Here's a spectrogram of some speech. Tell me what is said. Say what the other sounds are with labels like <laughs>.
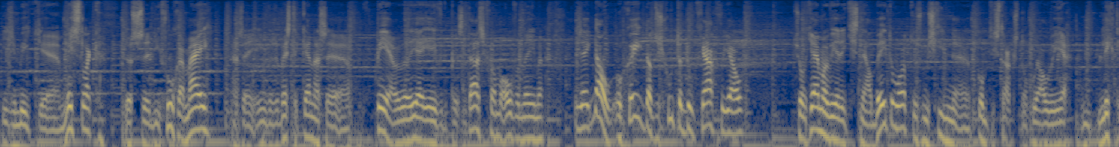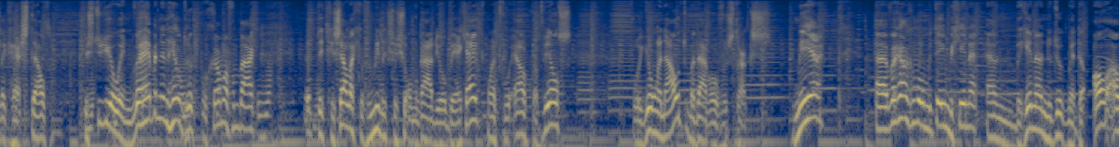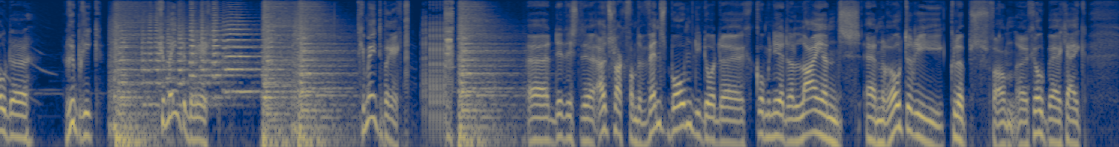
Die is een beetje uh, misselijk, dus die vroeg aan mij, en zijn een van zijn beste kennis, Peer wil jij even de presentatie van me overnemen? Toen zei ik nou oké, dat is goed, dat doe ik graag voor jou. Zorg jij maar weer dat je snel beter wordt, dus misschien komt hij straks nog wel weer lichtelijk hersteld de studio in. We hebben een heel druk programma vandaag. Dit gezellige familiestation Radio Bergijk. Maar voor elk wat wils. Voor jong en oud, maar daarover straks meer. Uh, we gaan gewoon meteen beginnen. En beginnen natuurlijk met de aloude rubriek gemeentebericht. Het gemeentebericht. Uh, dit is de uitslag van de wensboom die door de gecombineerde Lions en Rotary clubs van uh, Grootbergijk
